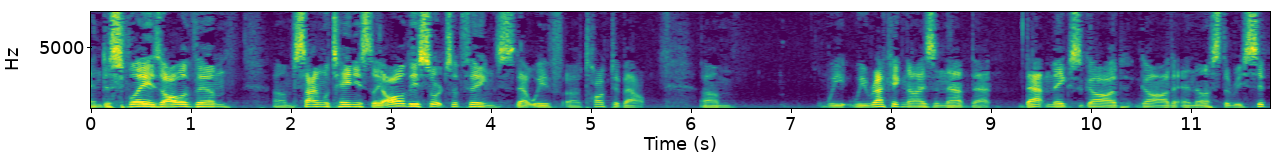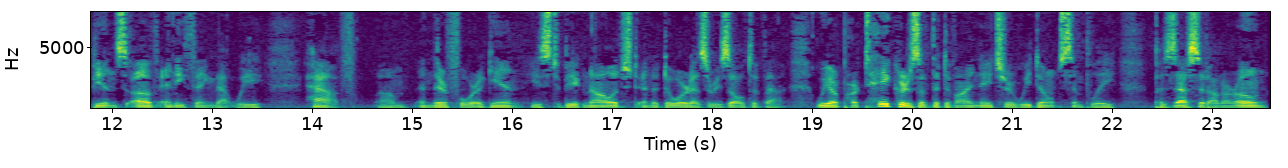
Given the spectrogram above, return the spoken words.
and displays all of them um, simultaneously. All these sorts of things that we've uh, talked about, um, we we recognize in that that that makes God God and us the recipients of anything that we have. Um, and therefore, again, he's to be acknowledged and adored as a result of that. We are partakers of the divine nature. We don't simply possess it on our own.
